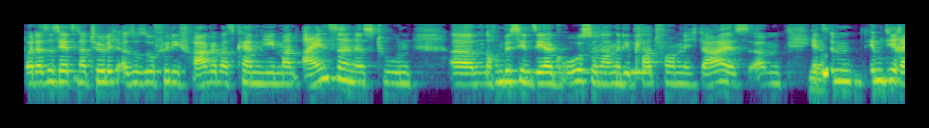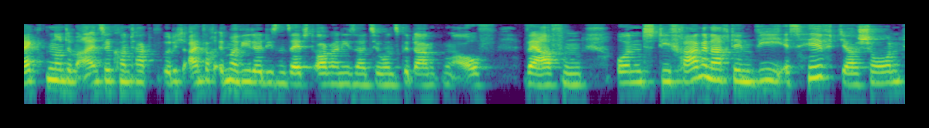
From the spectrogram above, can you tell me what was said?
Aber das ist jetzt natürlich also so für die Frage, was kann jemand Einzelnes tun, ähm, noch ein bisschen sehr groß, solange die Plattform nicht da ist. Ähm, jetzt ja. im, im direkten und im Einzelkontakt würde ich einfach immer wieder diesen Selbstorganisationsgedanken aufwerfen. Und die Frage nach dem Wie, es hilft ja schon,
